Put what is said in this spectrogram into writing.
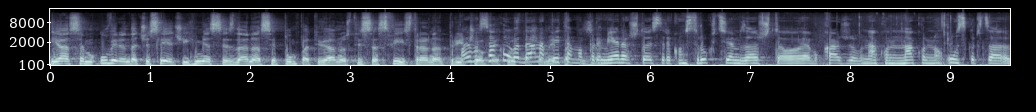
Ja sam uvjeren da će sljedećih mjesec dana se pumpati u javnosti sa svih strana priča pa opet svakoga dana pitamo premijera što je s rekonstrukcijom, zašto, evo kažu, nakon, nakon uskrca...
